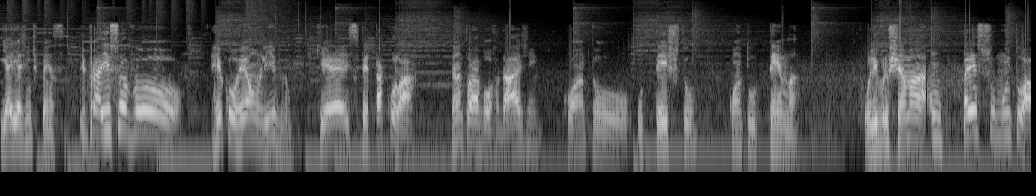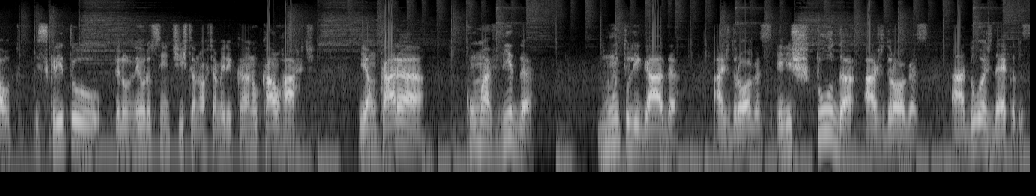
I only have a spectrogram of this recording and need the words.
E aí a gente pensa. E para isso eu vou recorrer a um livro que é espetacular, tanto a abordagem quanto o texto, quanto o tema. O livro chama Um Preço Muito Alto, escrito pelo neurocientista norte-americano Carl Hart. E é um cara com uma vida muito ligada às drogas. Ele estuda as drogas há duas décadas,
